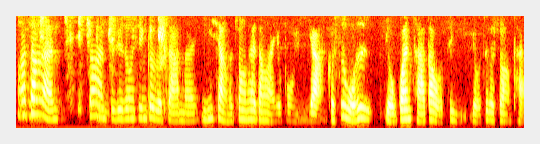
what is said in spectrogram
那当然，当然直觉中心各个闸门影响的状态当然又不一样。可是我是有观察到我自己有这个状态，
